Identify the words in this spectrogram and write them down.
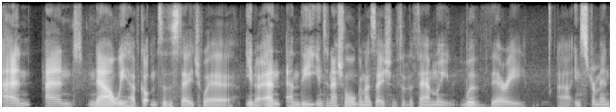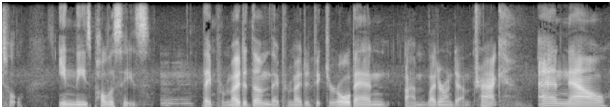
And and now we have gotten to the stage where you know, and and the International Organization for the Family were very uh, instrumental in these policies. Mm. They promoted them. They promoted Viktor Orban um, later on down the track, and now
